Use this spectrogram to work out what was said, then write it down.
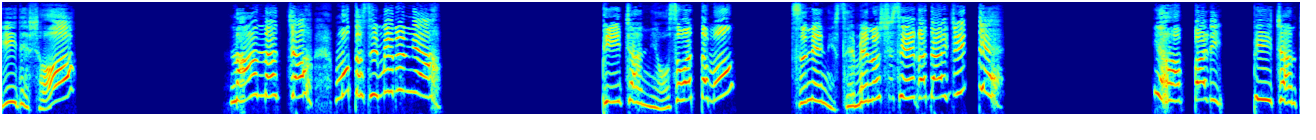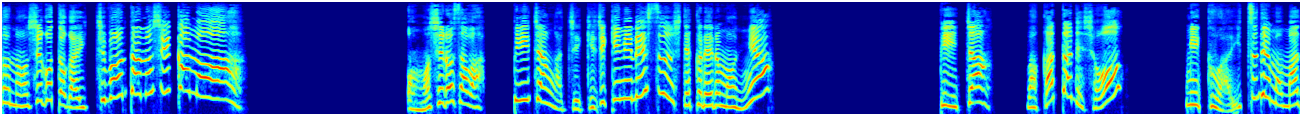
クがいいでしょナナちゃんもっと攻めるにゃピーちゃんに教わったもん。常に攻めの姿勢が大事って。やっぱりピーちゃんとのお仕事が一番楽しいかも。面白さはピーちゃんが直々にレッスンしてくれるもんにゃ。ピーちゃん、わかったでしょ？ミクはいつでも真面目な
